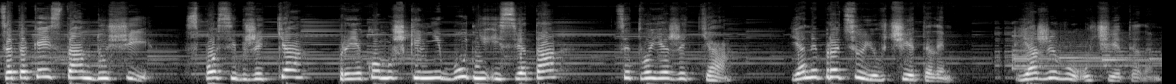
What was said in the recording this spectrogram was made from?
це такий стан душі, спосіб життя, при якому шкільні будні і свята це твоє життя. Я не працюю вчителем, я живу учителем.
